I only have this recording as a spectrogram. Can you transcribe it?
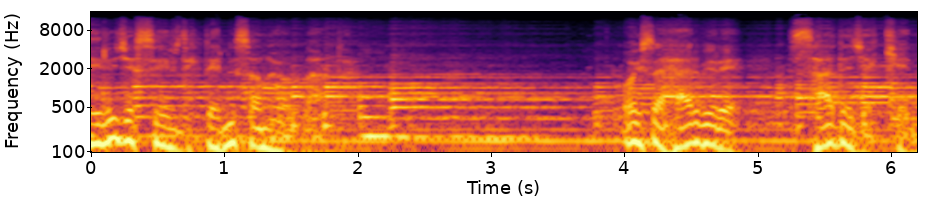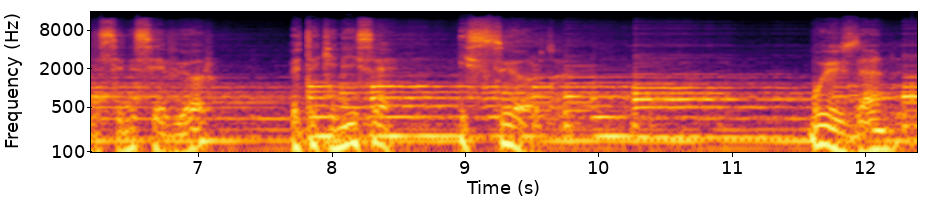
delice sevdiklerini sanıyorlardı. Oysa her biri sadece kendisini seviyor, ötekini ise istiyordu. Bu yüzden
